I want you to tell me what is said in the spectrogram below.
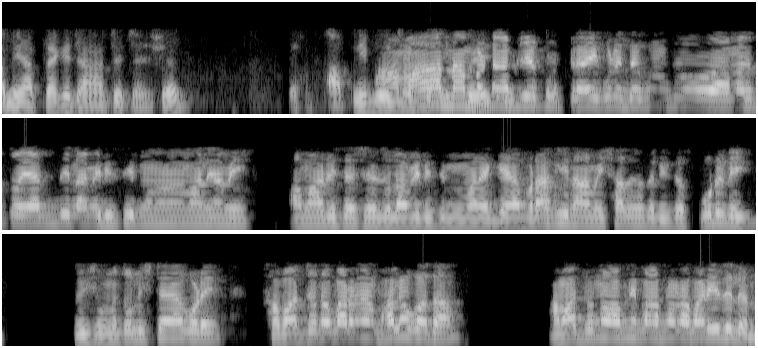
আমি আপনাকে জানাতে চাই স্যার। আপনি আমার নাম্বারটা আপনি একটু ট্রাই করে দেখুন তো আমার তো একদিন আমি রিসিভ মানে আমি আমার রিচার্জ শেষ হলে আমি রিসিভ মানে গ্যাপ রাখি না আমি সাথে সাথে রিচার্জ করে নেই। দুইশো উনচল্লিশ টাকা করে। সবার জন্য বাড়ানোর ভালো কথা। আমার জন্য আপনি আপনারা বাড়িয়ে দিলেন।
